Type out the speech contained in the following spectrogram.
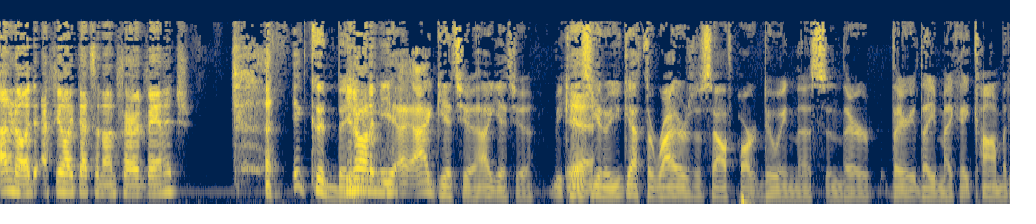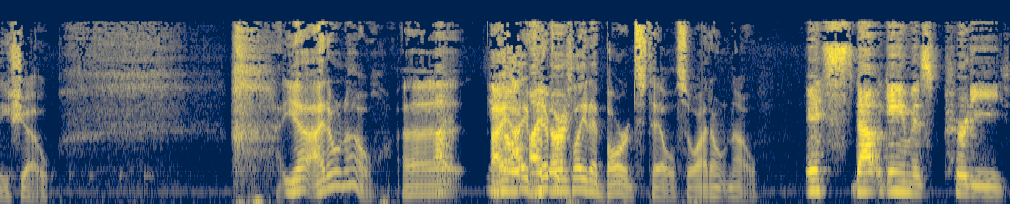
I don't know. I, I feel like that's an unfair advantage. It could be. You know what I mean? Yeah, I, I get you. I get you because Yeah. you know you got the writers of South Park doing this, and they're they they make a comedy show. yeah, I don't know. Uh, you I, know, I've I'd never argue- played a Bard's Tale, so I don't know. It's that game is pretty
